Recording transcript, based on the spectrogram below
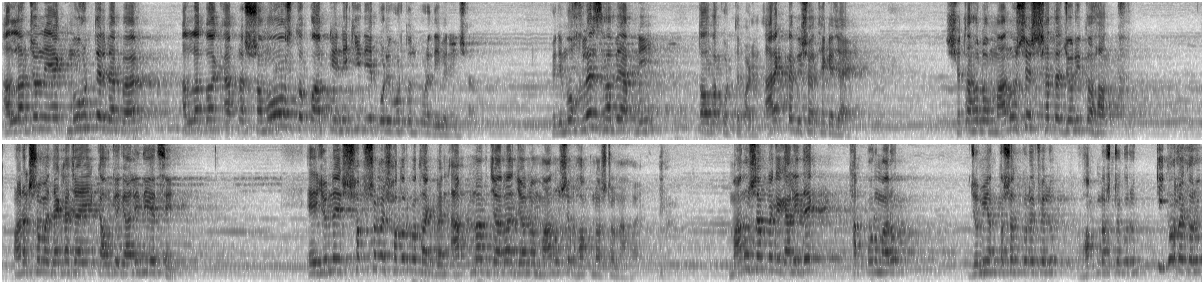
আল্লাহর জন্য এক মুহূর্তের ব্যাপার, আল্লাহ পাক আপনার সমস্ত পাপকে নেকি দিয়ে পরিবর্তন করে দিবেন ইনশাল্লাহ যদি মুখলেসভাবে আপনি তবা করতে পারেন, আরেকটা বিষয় থেকে যায়। সেটা হলো মানুষের সাথে জড়িত হক। অনেক সময় দেখা যায়, কাউকে গালি দিয়েছে। এই জন্য সবসময় সতর্ক থাকবেন, আপনার যারা যেন মানুষের হক নষ্ট না হয়। মানুষ আপনাকে গালি দেখ, থাপ্পড় মারুক, জমি আত্মসাৎ করে ফেলুক, হক নষ্ট করুক, কি করে করুক,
